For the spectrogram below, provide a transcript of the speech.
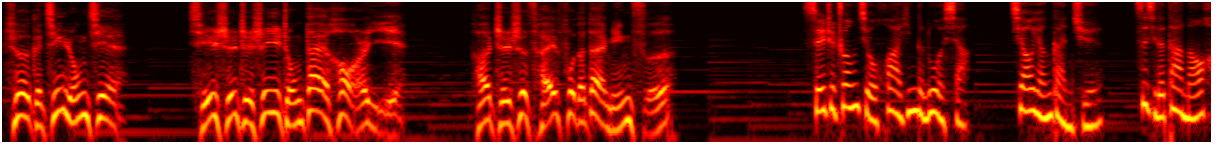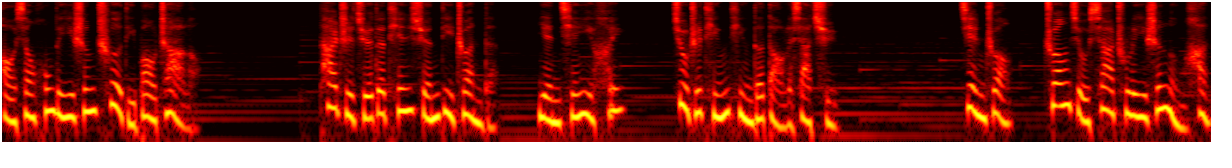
这个金融街其实只是一种代号而已，它只是财富的代名词。”随着庄九话音的落下，骄阳感觉自己的大脑好像轰的一声彻底爆炸了，他只觉得天旋地转的，眼前一黑，就直挺挺的倒了下去。见状，庄九吓出了一身冷汗，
